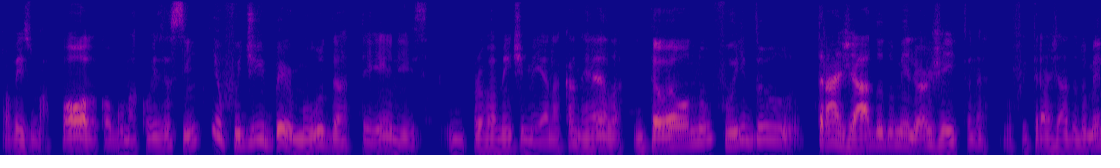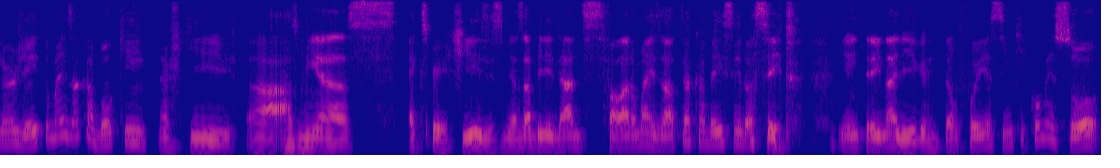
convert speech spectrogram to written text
talvez uma polo, com alguma coisa assim. E eu fui de bermuda, tênis, provavelmente meia na canela. Então eu não fui do trajado do melhor jeito, né? Não fui trajado do melhor jeito, mas acabou que acho que a, as minhas expertises, minhas habilidades falaram mais alto e acabei sendo aceito e entrei na liga. Então foi assim que começou,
